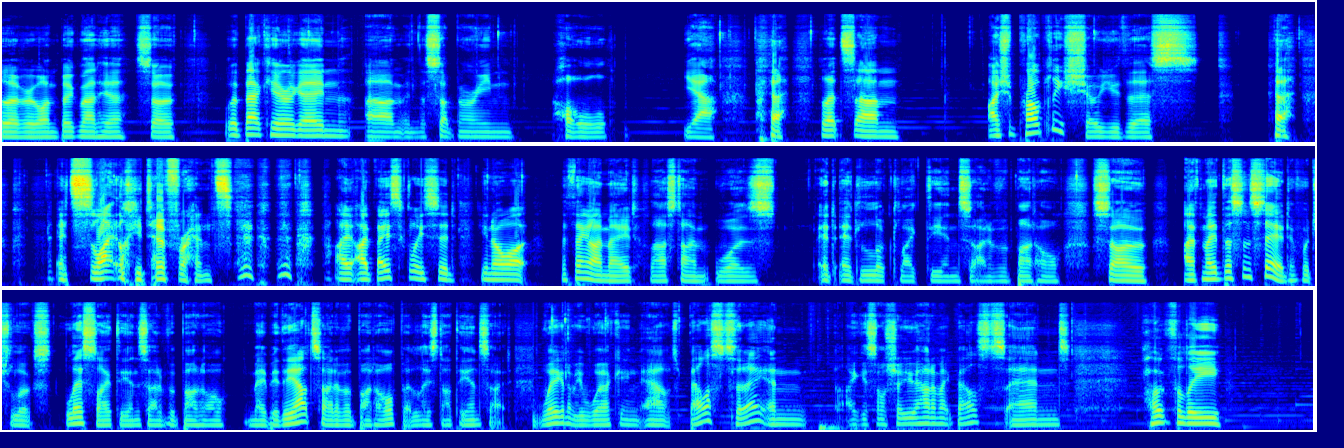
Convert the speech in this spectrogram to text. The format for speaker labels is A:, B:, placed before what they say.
A: Hello everyone, Big Man here. So, we're back here again, um, in the submarine hole. Yeah. Let's, um, I should probably show you this. it's slightly different. I, I basically said, you know what, the thing I made last time was, it, it looked like the inside of a butthole. So, I've made this instead, which looks less like the inside of a butthole, maybe the outside of a butthole, but at least not the inside. We're going to be working out ballasts today, and I guess I'll show you how to make ballasts, and hopefully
